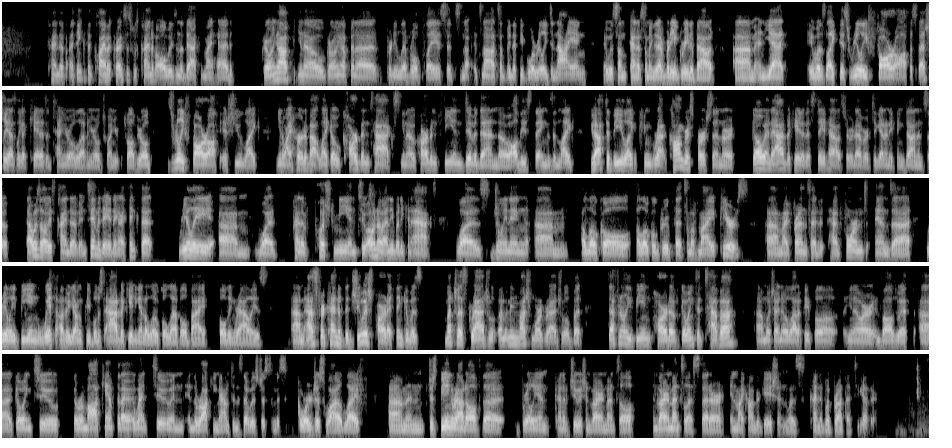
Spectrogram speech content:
kind of i think the climate crisis was kind of always in the back of my head growing up you know growing up in a pretty liberal place it's not it's not something that people were really denying it was some kind of something that everybody agreed about um, and yet it was like this really far off, especially as like a kid, as a 10 year old, 11 year old, 12 year old, this really far off issue. Like, you know, I heard about like, oh, carbon tax, you know, carbon fee and dividend, oh, all these things. And like, you have to be like a congr- congressperson or go and advocate at the state house or whatever to get anything done. And so that was always kind of intimidating. I think that really um, what kind of pushed me into, oh no, anybody can act was joining um, a local a local group that some of my peers, uh, my friends had had formed, and uh, really being with other young people, just advocating at a local level by holding rallies. Um, as for kind of the Jewish part, I think it was much less gradual. I mean, much more gradual, but definitely being part of going to Teva, um, which I know a lot of people, you know, are involved with. Uh, going to the Ramah camp that I went to in, in the Rocky Mountains, that was just in this gorgeous wildlife, um, and just being around all of the brilliant kind of Jewish environmental environmentalists that are in my congregation was kind of what brought that together.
